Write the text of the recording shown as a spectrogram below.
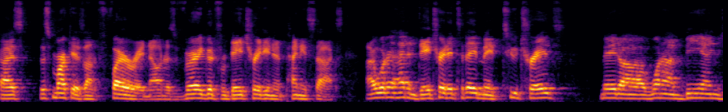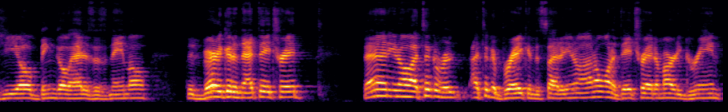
Guys, this market is on fire right now and it's very good for day trading and penny stocks. I went ahead and day traded today, made two trades. Made uh, one on BNGO, Bingo Head is his name-o. Did very good in that day trade. Then, you know, I took a I took a break and decided, you know, I don't want to day trade. I'm already green.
